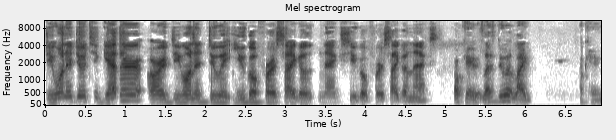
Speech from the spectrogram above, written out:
Do you want to do it together, or do you want to do it? You go first. I go next. You go first. I go next. Okay. Let's do it like. Okay.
